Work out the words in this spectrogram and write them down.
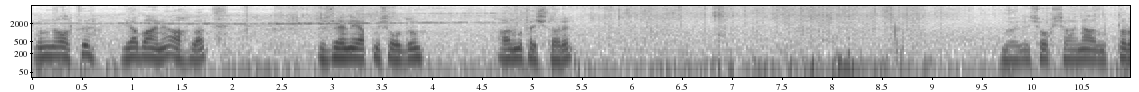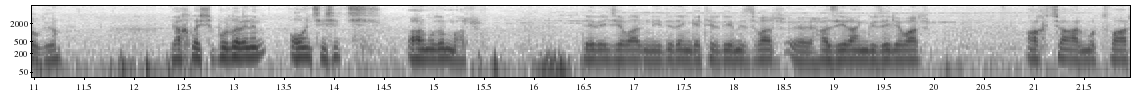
Bunun altı yabani ahlat. Üzerine yapmış olduğum armut taşları. Böyle çok şahane armutlar oluyor. Yaklaşık burada benim 10 çeşit armudum var. Deveci var, Niğde'den getirdiğimiz var, e, Haziran güzeli var, Akça armut var,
